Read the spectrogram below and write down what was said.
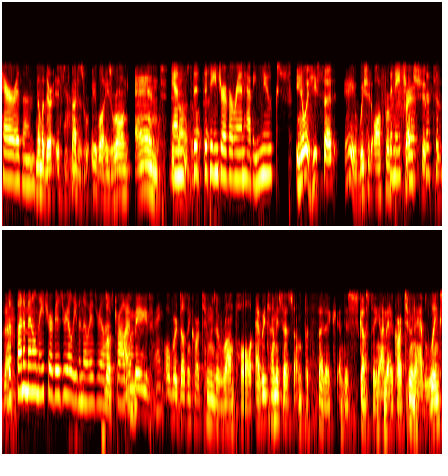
terrorism no, but there, it's, Yeah. not just well, he's wrong and and the, the danger of Iran having nukes, You know what he said? Hey, we should offer the nature friendship of the, to the, them. the fundamental nature of Israel, even though Israel has Look, problems. I made right. over a dozen cartoons of Ron Paul. Every time he says something pathetic and disgusting, I made a cartoon. I have links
